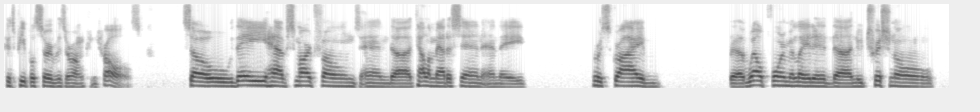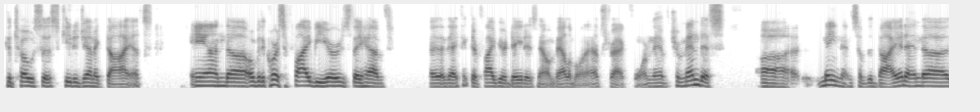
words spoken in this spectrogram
because people serve as their own controls. So they have smartphones and uh, telemedicine, and they prescribe uh, well formulated uh, nutritional ketosis, ketogenic diets. And uh, over the course of five years, they have, uh, I think their five year data is now available in abstract form. They have tremendous uh, maintenance of the diet, and uh,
